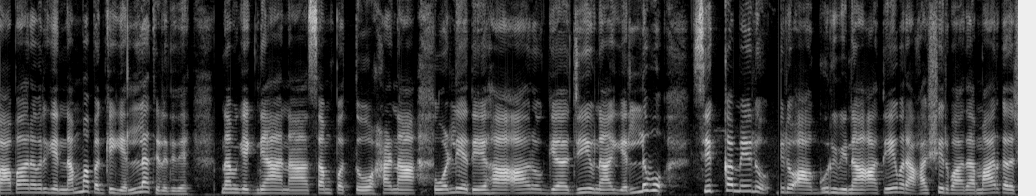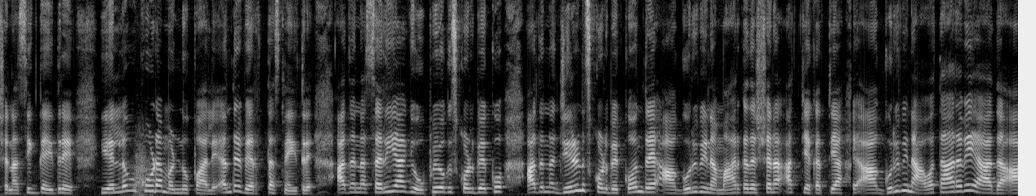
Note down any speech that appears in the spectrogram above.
ಬಾಬಾರವರಿಗೆ ನಮ್ಮ ಬಗ್ಗೆ ಎಲ್ಲ ತಿಳಿದಿದೆ. ನಮಗೆ ಜ್ಞಾನ, ಸಂಪತ್ತು, ಹಣ, ಒಳ್ಳೆಯ ದೇಹ, ಆರೋಗ್ಯ, ಜೀವನ ಎಲ್ಲವೂ ಸಿಕ್ಕ ಮೇಲೂ ಆ ಗುರುವಿನ, ಆ ದೇವರ ಆಶೀರ್ವಾದ, ಮಾರ್ಗದರ್ಶನ ಸಿಗದೇ ಇದ್ರೆ ಎಲ್ಲವೂ ಕೂಡ ಮಣ್ಣು ಪಾಲೆ ಅಂದರೆ ವ್ಯರ್ಥ ಸ್ನೇಹಿತರೆ. ಅದನ್ನು ಸರಿಯಾಗಿ ಉಪಯೋಗಿಸ್ಕೊಳ್ಬೇಕು, ಅದನ್ನು ಜೀರ್ಣಿಸ್ಕೊಳ್ಬೇಕು ಅಂದರೆ ಆ ಗುರುವಿನ ಮಾರ್ಗದರ್ಶನ ಅತ್ಯಗತ್ಯ. ಆ ಗುರುವಿನ ಅವತಾರವೇ ಆದ ಆ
